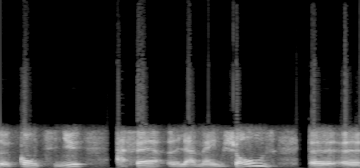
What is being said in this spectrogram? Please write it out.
euh, continue à faire euh, la même chose. Euh, euh,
